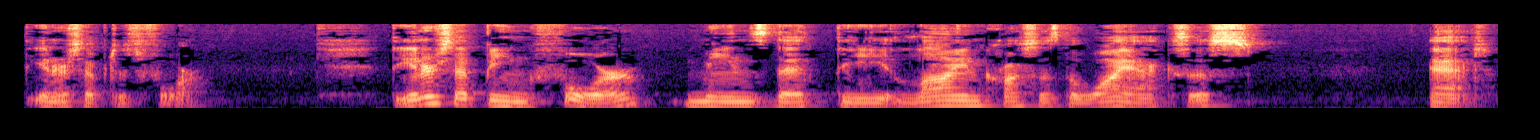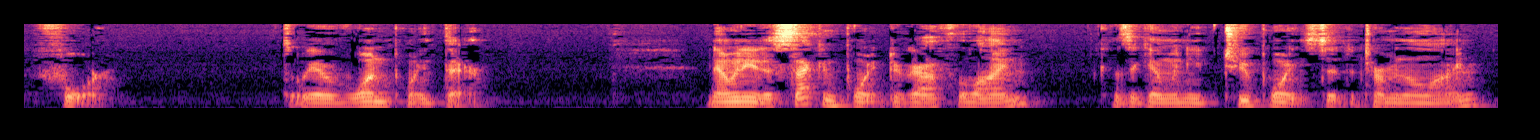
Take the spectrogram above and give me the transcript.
the intercept is 4. The intercept being 4 means that the line crosses the y-axis at 4. So we have one point there. Now we need a second point to graph the line, because again we need two points to determine the line,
